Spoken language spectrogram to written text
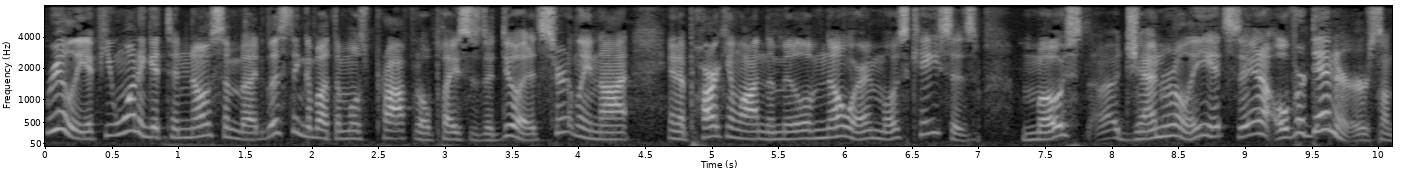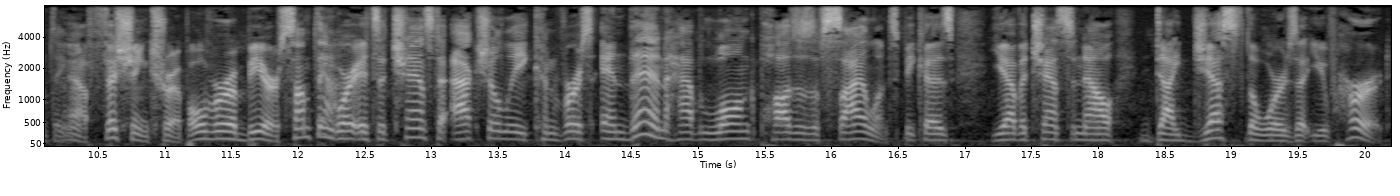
really, if you want to get to know somebody, let's think about the most profitable places to do it. It's certainly not in a parking lot in the middle of nowhere. In most cases, most uh, generally, it's you know over dinner or something. Yeah, fishing trip over a beer, something Yeah. where it's a chance to actually converse and then have long pauses of silence because you have a chance to now digest the words that you've heard.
